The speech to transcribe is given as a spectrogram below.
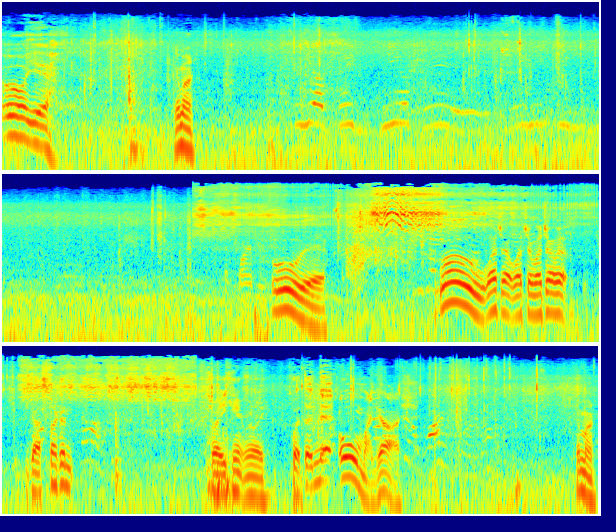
Oh, yeah. Come on. Oh, yeah. Whoa, watch out, watch out, watch out. You got stuck in. That's why you can't really put the net. Oh, my gosh. Come on.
